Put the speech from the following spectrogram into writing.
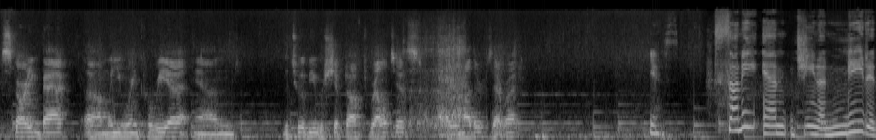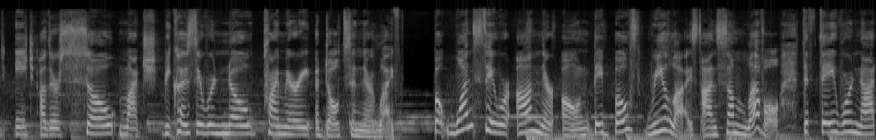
Starting back um, when you were in Korea and the two of you were shipped off to relatives by your mother, is that right? Yes. Sunny and Jeena needed each other so much because there were no primary adults in their life. But once they were on their own, they both realized on some level that they were not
